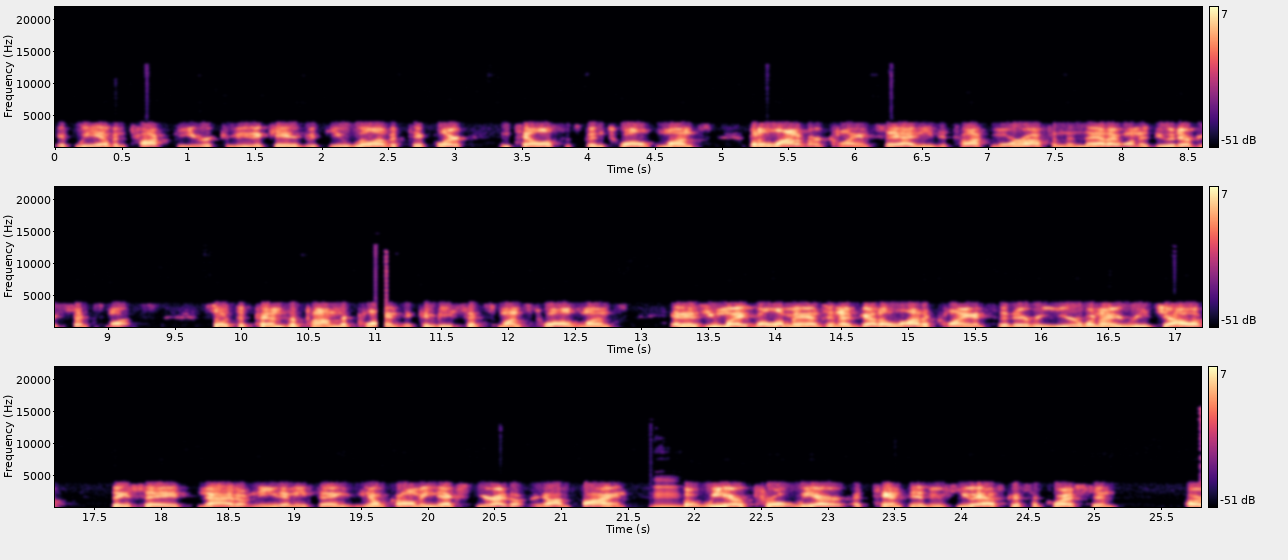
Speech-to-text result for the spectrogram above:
if we haven't talked to you or communicated with you, we'll have a tickler and tell us it's been 12 months. But a lot of our clients say, I need to talk more often than that. I want to do it every six months. So it depends upon the client. It can be six months, 12 months. And as you might well imagine, I've got a lot of clients that every year when I reach out, they say, "No, nah, I don't need anything. You know, call me next year. I don't. You know, I'm fine." Mm. But we are pro. We are attentive if you ask us a question, or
